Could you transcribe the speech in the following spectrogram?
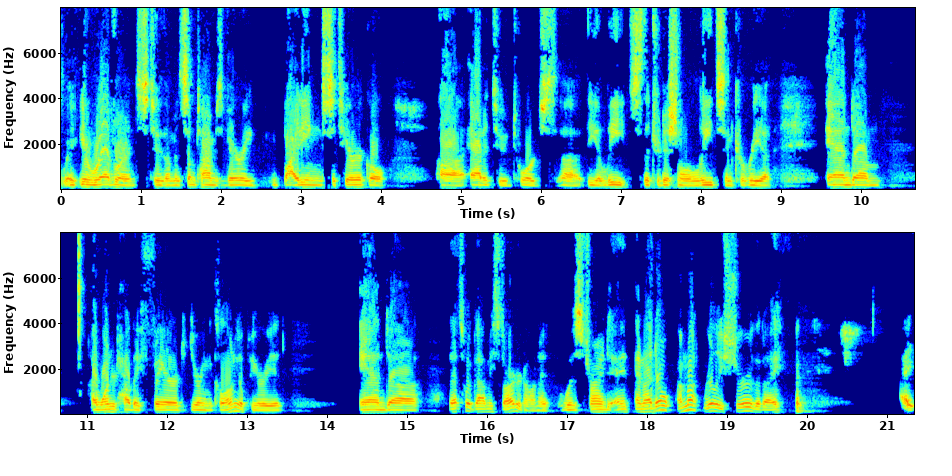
irreverence to them, and sometimes very biting, satirical uh, attitude towards uh, the elites, the traditional elites in Korea. And um, I wondered how they fared during the colonial period. And uh, that's what got me started on it was trying to, and, and, I don't, I'm not really sure that I I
